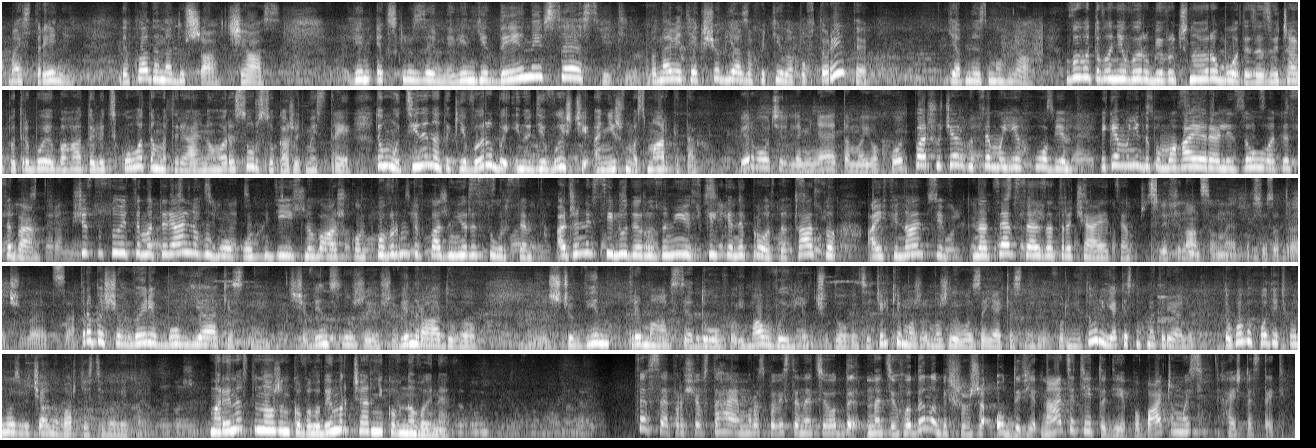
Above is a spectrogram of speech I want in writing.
майстрині, де вкладена душа, час. Він ексклюзивний, він єдиний в всесвіті. Бо навіть якщо б я захотіла повторити, я б не змогла. Виготовлення виробів ручної роботи зазвичай потребує багато людського та матеріального ресурсу, кажуть майстри. Тому ціни на такі вироби іноді вищі, аніж в мас-маркетах. В першу чергу для мене це моє хобі. Першу чергу це моє хобі, яке мені допомагає реалізовувати себе. Що стосується матеріального боку, дійсно важко повернути вкладені ресурси, адже не всі люди розуміють, скільки не просто часу, а й фінансів на це все затрачається. В числі фінансів на це все затрачується. Треба, щоб виріб був якісний, щоб він служив, щоб він радував, щоб він тримався довго і мав вигляд чудовий. Це тільки можливо за якісних фурнітур і якісних матеріалів. Того виходить воно, звичайно, вартість і велика. Марина Стоноженко, Володимир Черніков. Новини. Це все, про що встигаємо розповісти на цю, на цю годину. Більше вже о 19-й. Тоді побачимось. Хай щастить.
